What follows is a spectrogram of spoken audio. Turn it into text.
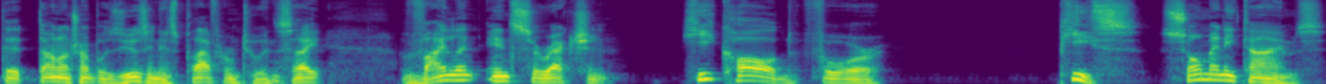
that Donald Trump was using his platform to incite violent insurrection. He called for peace so many times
